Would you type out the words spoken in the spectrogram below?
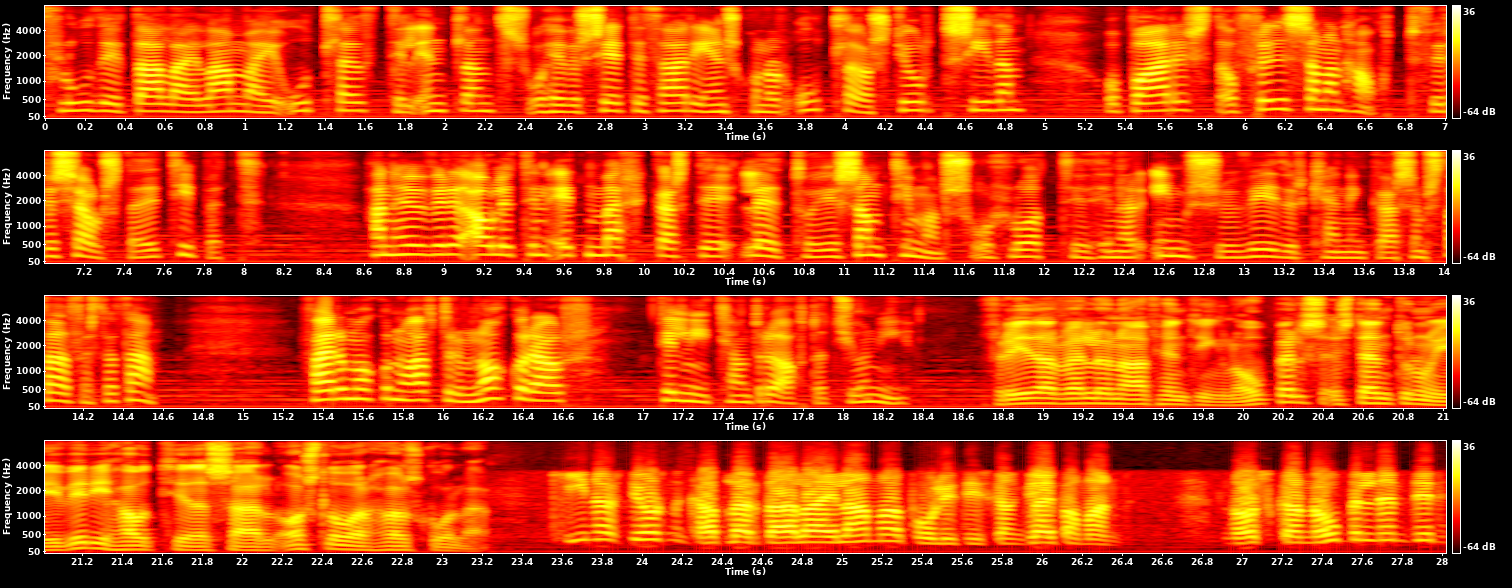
flúði Dalai Lama í útlegð til Indlands og hefur setið þar í eins konar útlega stjórn síðan og barist á friðsaman hátt fyrir sjálfstæði Tíbet. Hann hefur verið álitinn einn merkasti leðtogi samtímans og hlotið hinnar ymsu viðurkenningar sem staðfesta það. Færum okkur nú aftur um nokkur ár til 1989. Fríðarveluna afhending Nobels stendur nú yfir í háttíðasal Oslovar Háskóla. Kínastjórn kallar Dalai Lama pólitískan glæpamann. Norska Nobelnemdir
